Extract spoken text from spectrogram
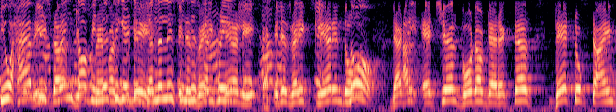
You have the strength of investigative journalists in this country. It is very clear in those that the HAL board of directors they took time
